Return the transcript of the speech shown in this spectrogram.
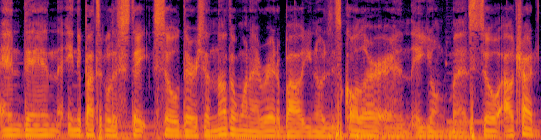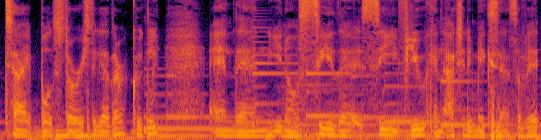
and then in a particular state. So there's another one I read about, you know, this color and a young man. So I'll try to tie both stories together quickly, and then you know see the see if you can actually make sense of it,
